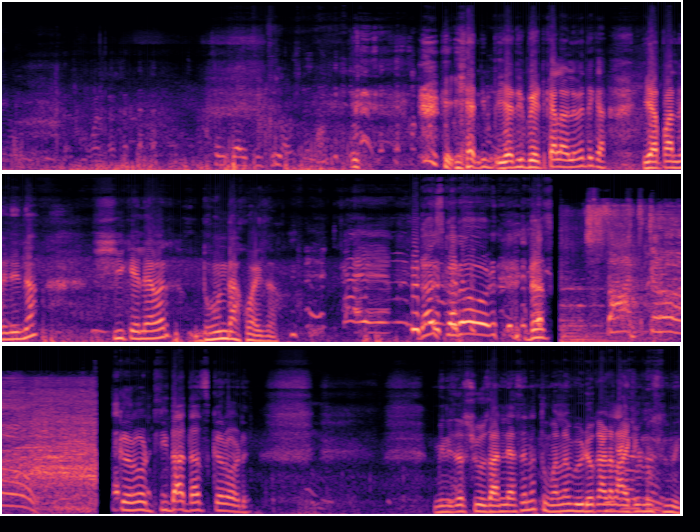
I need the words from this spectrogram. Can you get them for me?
यांनी यांनी बेट का लावले माहिती का? या पाण्याने ना शी केल्यावर धुवून दाखवायचं. दस करोड. दस सात करोड. करोड. सीधा दस करोड. मी जर शूज आणले असे ना तुम्हाला व्हिडिओ काढायला ऐकलं नसलं मी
